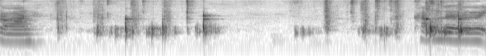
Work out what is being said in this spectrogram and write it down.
ก่อน เข้าเลย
